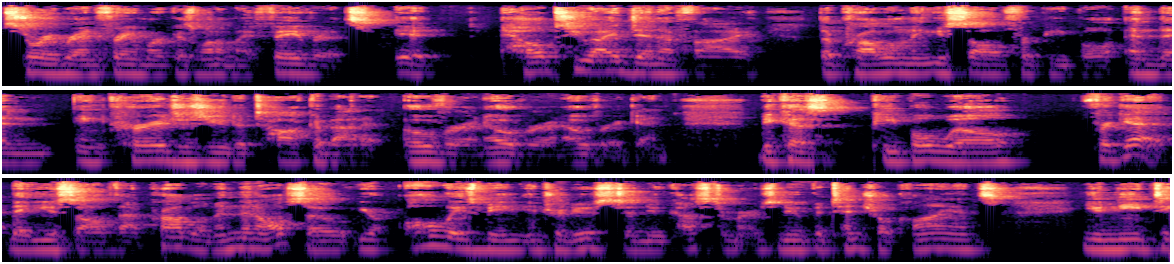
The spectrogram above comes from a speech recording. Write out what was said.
story brand framework is one of my favorites. It helps you identify the problem that you solve for people and then encourages you to talk about it over and over and over again because people will forget that you solved that problem. And then also, you're always being introduced to new customers, new potential clients. You need to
